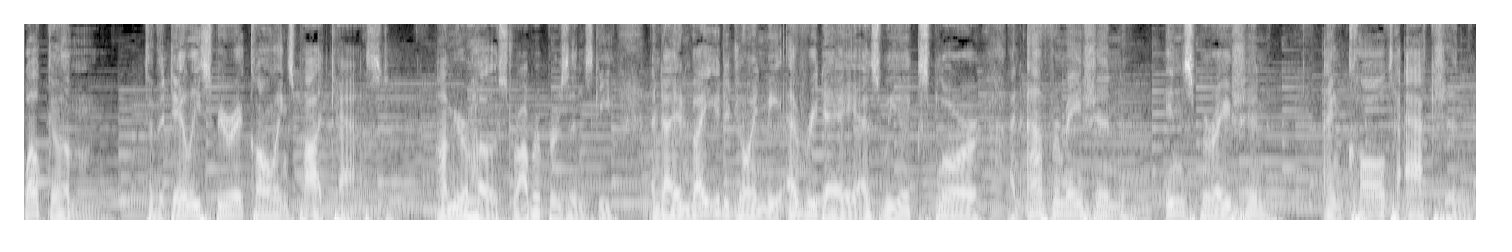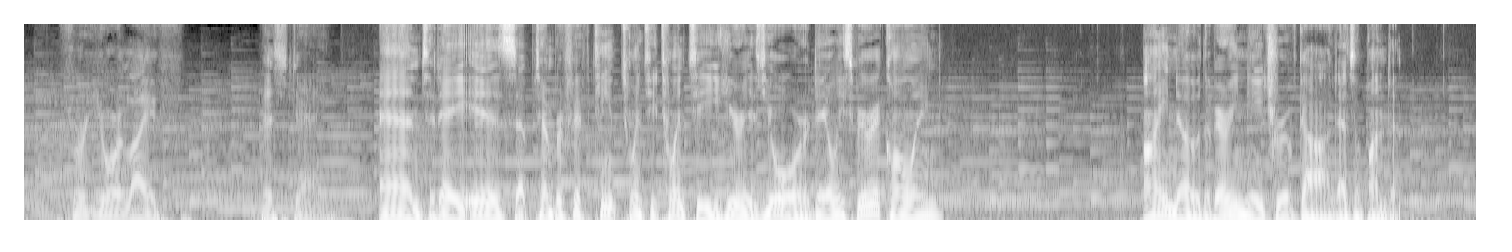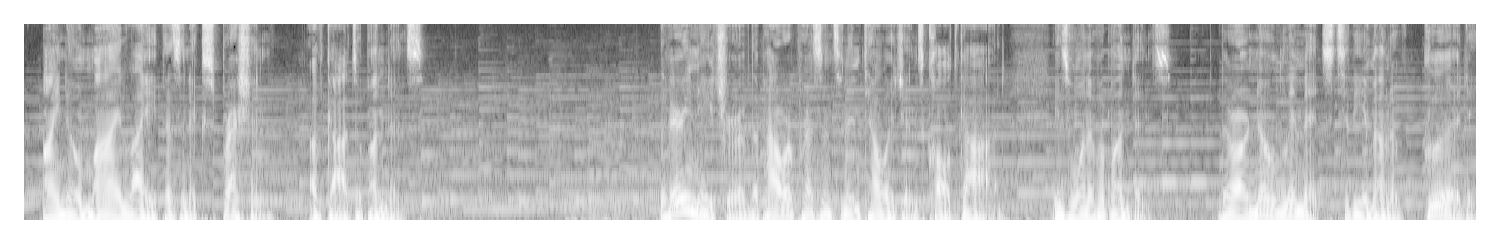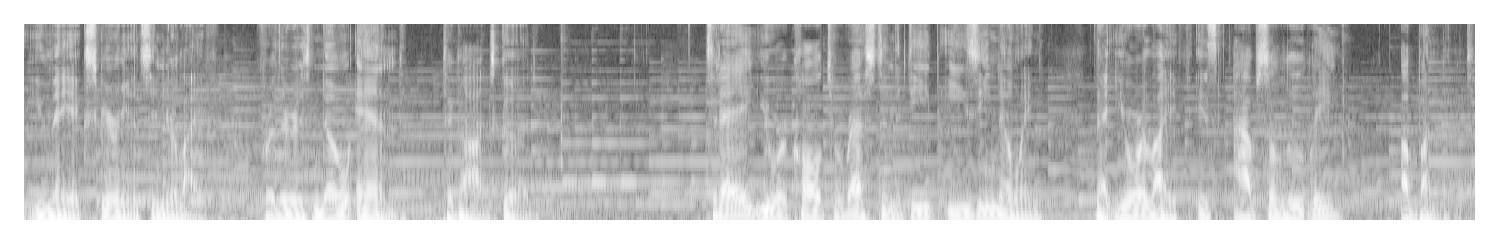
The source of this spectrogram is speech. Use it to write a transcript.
Welcome to the Daily Spirit Callings Podcast. I'm your host, Robert Brzezinski, and I invite you to join me every day as we explore an affirmation, inspiration, and call to action for your life this day. And today is September 15th, 2020. Here is your Daily Spirit Calling. I know the very nature of God as abundant. I know my life as an expression of God's abundance. The very nature of the power, presence, and intelligence called God is one of abundance. There are no limits to the amount of good you may experience in your life, for there is no end to God's good. Today, you are called to rest in the deep, easy knowing that your life is absolutely abundant.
